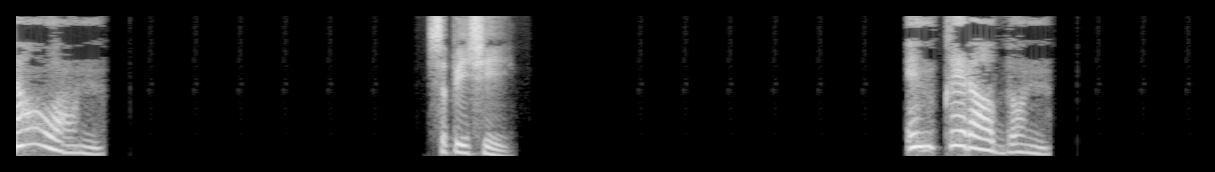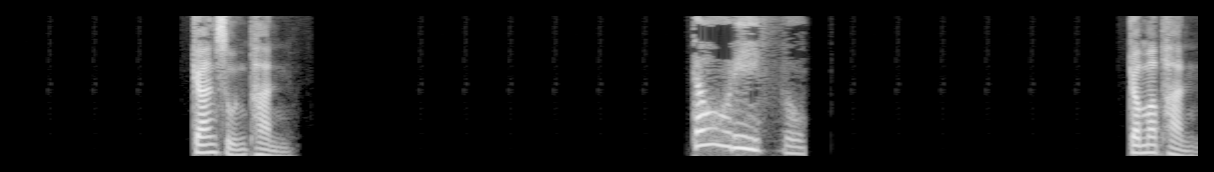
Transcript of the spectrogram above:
نوع สปีชีส์ انقراض การสูญพันธุ์ توريث กรรมพันธุ์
